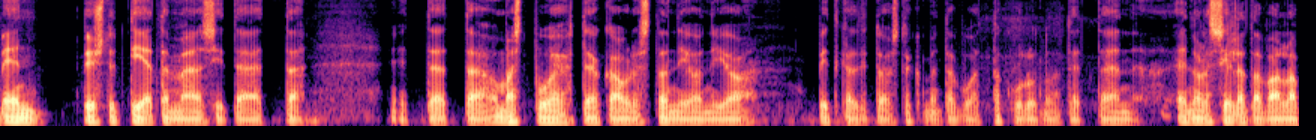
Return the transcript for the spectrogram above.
en pysty tietämään sitä, että, että, että omasta puheenjohtajakaudestani on jo pitkälti toistakymmentä vuotta kulunut, että en, en ole sillä tavalla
